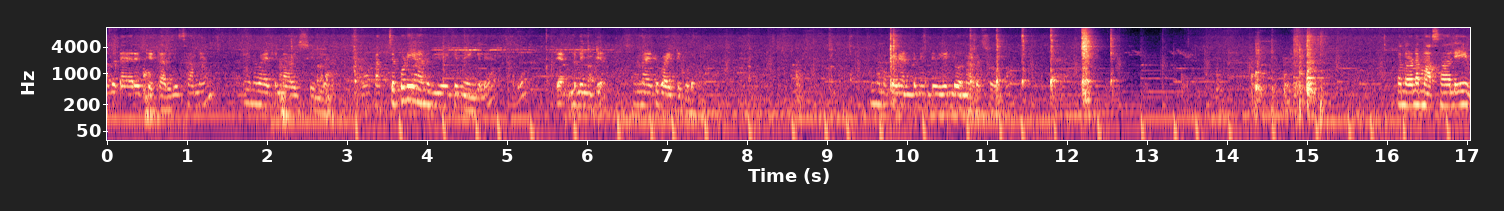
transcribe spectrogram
അത് ഡയറക്റ്റ് ഇട്ട് അധിക സമയം ഇങ്ങനെ വഴറ്റേണ്ട ആവശ്യമില്ല. പച്ചപ്പൊടിയാണ് ഉപയോഗിക്കുന്നതെങ്കിൽ അത് രണ്ട് മിനിറ്റ് നന്നായിട്ട് വഴറ്റി കൊടുക്കണം. നമുക്ക് രണ്ട് മിനിറ്റ് വീണ്ടും ഒന്ന് അടച്ചു കൊടുക്കാം അപ്പോൾ നമ്മുടെ മസാലയും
